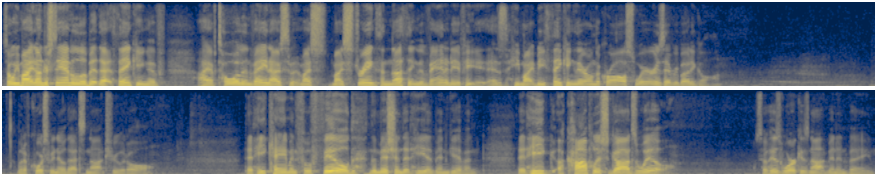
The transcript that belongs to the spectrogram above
So we might understand a little bit that thinking of, I have toiled in vain, I've spent my, my strength and nothing, the vanity, if he, as he might be thinking there on the cross, where is everybody gone? But of course, we know that's not true at all. That he came and fulfilled the mission that he had been given, that he accomplished God's will. So his work has not been in vain.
